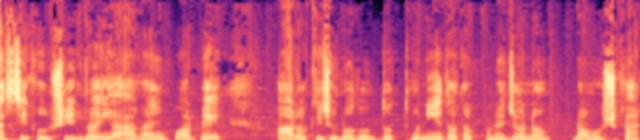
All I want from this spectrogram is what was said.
আসছি খুব শীঘ্রই আগামী পর্বে আরও কিছু নতুন তথ্য নিয়ে ততক্ষণের জন্য নমস্কার।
